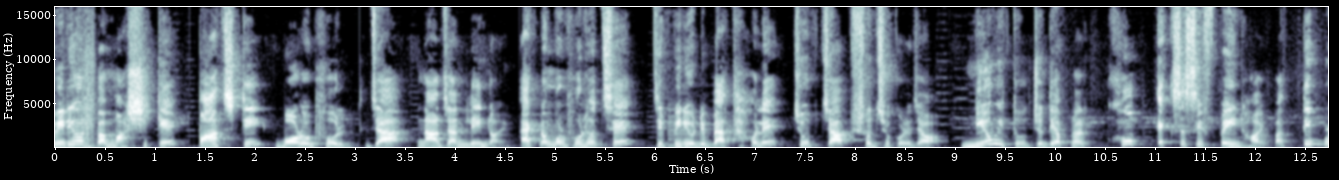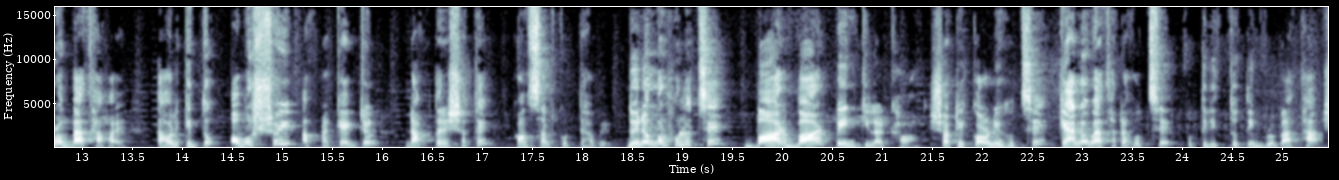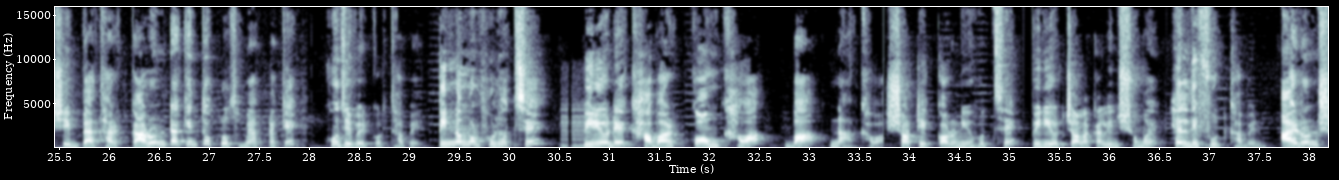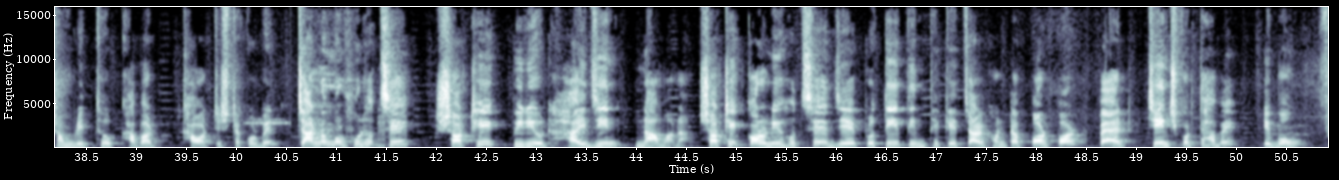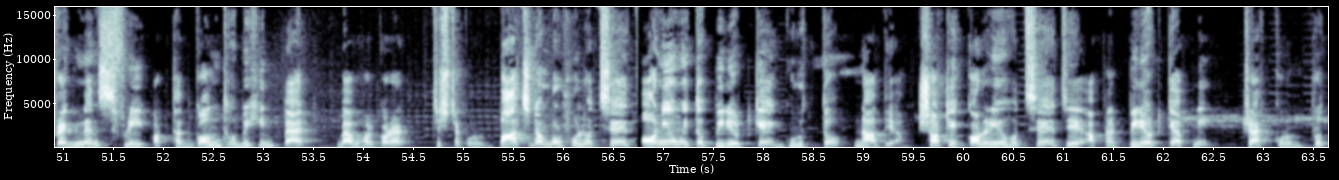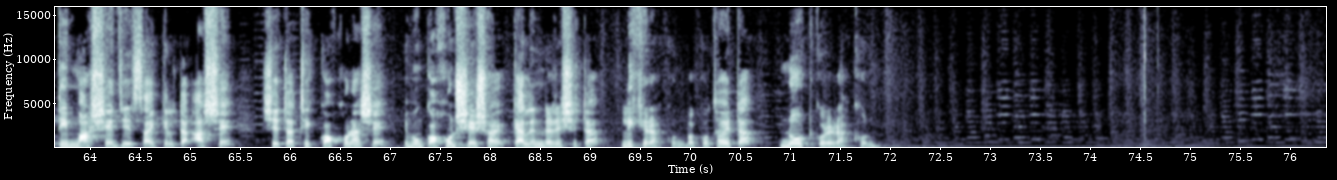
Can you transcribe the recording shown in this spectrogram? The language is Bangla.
পিরিয়ড বা মাসিকে পাঁচটি বড় ভুল যা না জানলেই নয়। এক নম্বর ভুল হচ্ছে যে পিরিয়ডে ব্যথা হলে চুপচাপ সহ্য করে যাওয়া। নিয়মিত যদি আপনার খুব এক্সেসিভ পেইন হয় বা তীব্র ব্যথা হয়, তাহলে কিন্তু অবশ্যই আপনাকে একজন ডাক্তারের সাথে কনসাল্ট করতে হবে। দুই নম্বর ভুল হচ্ছে বারবার পেইন কিলার খাওয়া। সঠিক করণীয় হচ্ছে কেন ব্যথাটা হচ্ছে? অতিরিক্ত তীব্র ব্যথা। সেই ব্যথার কারণটা কিন্তু প্রথমে আপনাকে খুঁজে বের করতে হবে। তিন নম্বর ভুল হচ্ছে পিরিয়ডে খাবার কম খাওয়া বা না খাওয়া। সঠিক করণীয় হচ্ছে পিরিয়ড চলাকালীন সময় হেলদি ফুড খাবেন। আয়রন সমৃদ্ধ খাবার খাওয়ার চেষ্টা করবেন। চার নম্বর ভুল হচ্ছে সঠিক পিরিয়ড হাইজিন না মানা। সঠিক করণীয় হচ্ছে যে প্রতি তিন থেকে চার ঘণ্টা পর পর প্যাড চেঞ্জ করতে হবে এবং ফ্রেগনেন্স ফ্রি অর্থাৎ গন্ধবিহীন প্যাড ব্যবহার করার চেষ্টা করুন। পাঁচ নম্বর ভুল হচ্ছে অনিয়মিত পিরিয়ডকে গুরুত্ব না দেয়া। সঠিক করণীয় হচ্ছে যে আপনার পিরিয়ডকে আপনি ট্র্যাক করুন। প্রতি মাসে যে সাইকেলটা আসে, সেটা ঠিক কখন আসে এবং কখন শেষ হয়, ক্যালেন্ডারে সেটা লিখে রাখুন বা কোথাও এটা নোট করে রাখুন।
